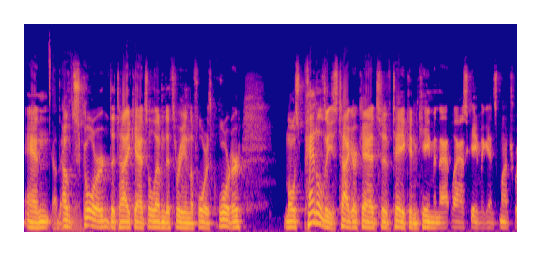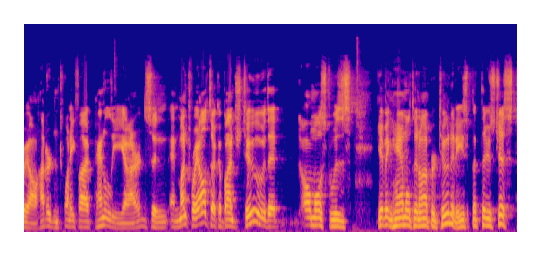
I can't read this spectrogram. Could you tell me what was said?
and outscored the Ticats eleven to three in the fourth quarter. Most penalties Tiger Cats have taken came in that last game against Montreal, 125 penalty yards, and and Montreal took a bunch too that almost was giving Hamilton opportunities. But there's just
